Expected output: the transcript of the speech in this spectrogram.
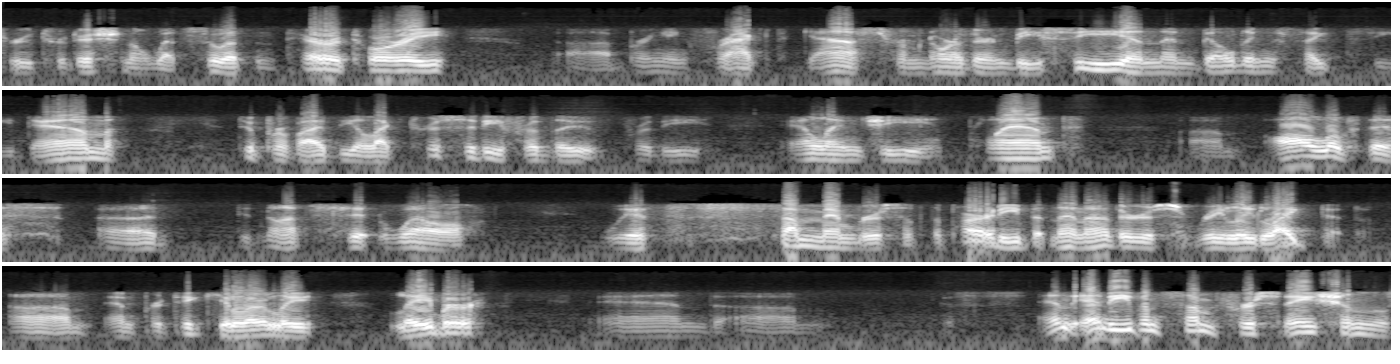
through traditional Wet'suwet'en territory, uh, bringing fracked gas from northern BC, and then building Site C Dam to provide the electricity for the for the LNG plant. Um, all of this uh, did not sit well with some members of the but then others really liked it, um, and particularly Labor and um, and and even some First Nations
